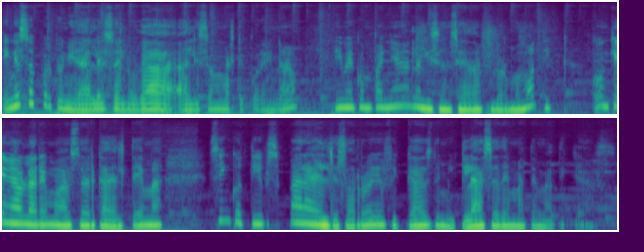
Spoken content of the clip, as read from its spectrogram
En esta oportunidad les saluda Alison Martecorena y me acompaña la licenciada Flor Momotic, con quien hablaremos acerca del tema 5 tips para el desarrollo eficaz de mi clase de matemáticas.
